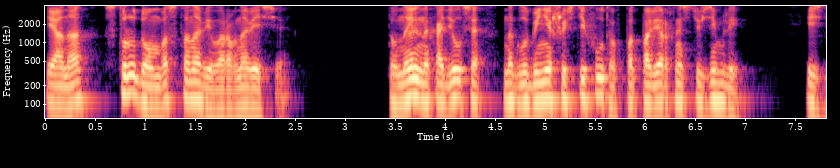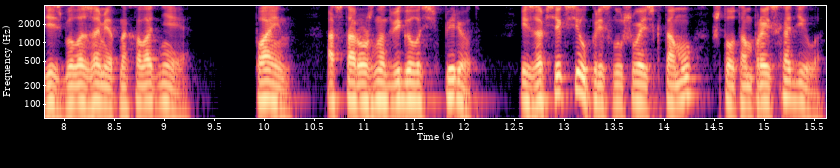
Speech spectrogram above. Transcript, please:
и она с трудом восстановила равновесие. Туннель находился на глубине шести футов под поверхностью земли, и здесь было заметно холоднее. Пайн осторожно двигалась вперед, изо всех сил прислушиваясь к тому, что там происходило.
